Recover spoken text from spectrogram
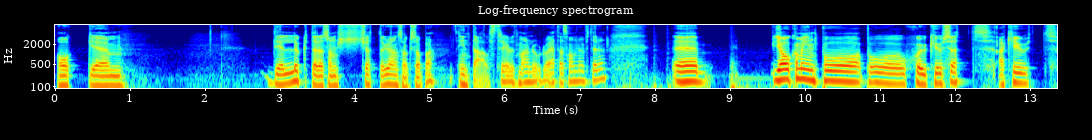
Och eh, det luktade som kött och grönsakssoppa. Inte alls trevligt med andra ord att äta sån nu för tiden. Eh, jag kom in på, på sjukhuset akut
